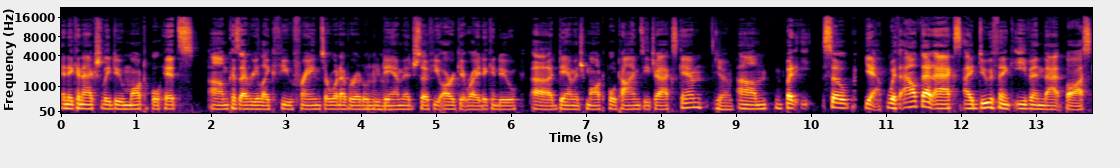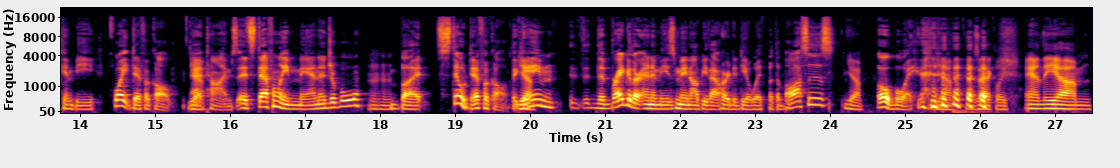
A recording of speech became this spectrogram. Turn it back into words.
and it can actually do multiple hits um because every like few frames or whatever it'll Mm-hmm. do damage so if you arc it right it can do uh damage multiple times each axe can yeah. um, but so yeah, without that axe, I do think even that boss can be quite difficult Yeah. at times. It's definitely manageable, Mhm. but still difficult. The Yeah. game, th- the regular enemies may not be that hard to deal with, but the bosses, Yeah. oh boy. Yeah. Exactly. and the um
